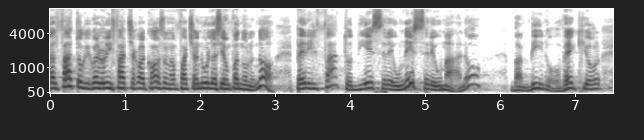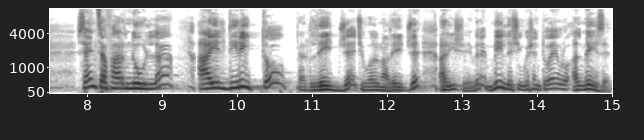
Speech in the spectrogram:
dal fatto che quello lì faccia qualcosa, non faccia nulla, sia un fa nulla. No, per il fatto di essere un essere umano, bambino o vecchio, senza far nulla, ha il diritto, per legge, ci vuole una legge, a ricevere 1500 euro al mese.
